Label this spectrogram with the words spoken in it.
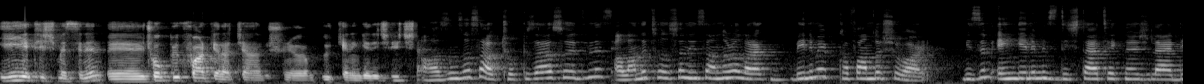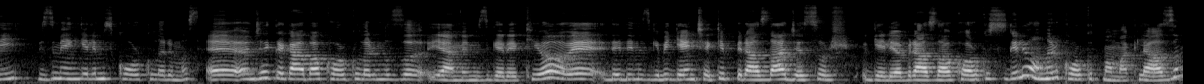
iyi yetişmesinin e, çok büyük fark yaratacağını düşünüyorum ülkenin geleceği için. Ağzınıza sağlık. Çok güzel söylediniz. Alanda çalışan insanlar olarak benim hep kafamda şu var. Bizim engelimiz dijital teknolojiler değil, bizim engelimiz korkularımız. Ee, öncelikle galiba korkularımızı yenmemiz gerekiyor ve dediğiniz gibi genç ekip biraz daha cesur geliyor, biraz daha korkusuz geliyor. Onları korkutmamak lazım.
